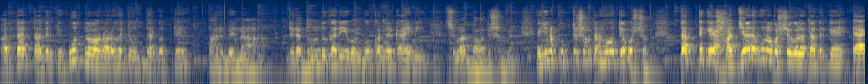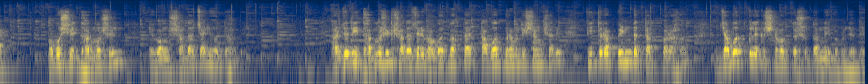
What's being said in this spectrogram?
অর্থাৎ তাদেরকে পুত্ন বা নরকতে উদ্ধার করতে পারবে না। যেটা ধুন্ধুকারী এবং গোকর্ণের কাহিনী শ্রীমৎ ভাগবতে শুনবেন। এই জন্য পুত্র সন্তান হওয়া অতি আবশ্যক। তার থেকে হাজারো গুণ আবশ্যক হলে তাদেরকে এক, অবশ্যই ধর্মশীল এবং সদাচারী হতে হবে। আর যদি ধর্মশীল, সদাচারী ভগবত ভক্ত হয়, তাবৎ ভ্রমতির সংসারে পিতরা পিণ্ড তৎপর হয়। যাবৎ কুলে কৃষ্ণ ভক্ত সুতর নৈব প্রজাতে।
